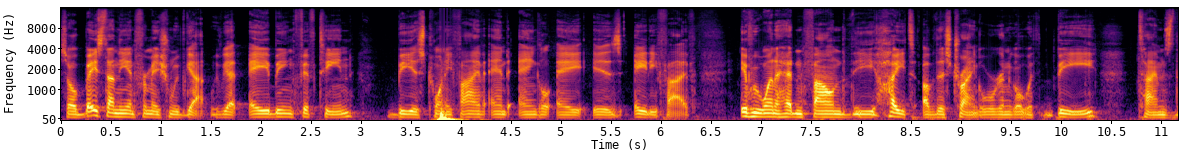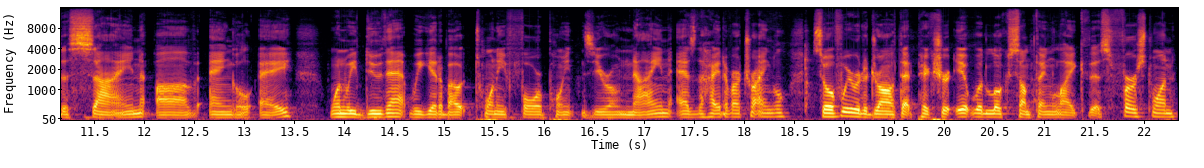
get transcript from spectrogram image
So based on the information we've got, we've got A being 15, B is 25, and angle A is 85 if we went ahead and found the height of this triangle, we're going to go with b times the sine of angle A. When we do that, we get about 24.09 as the height of our triangle. So if we were to draw out that picture, it would look something like this first one.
